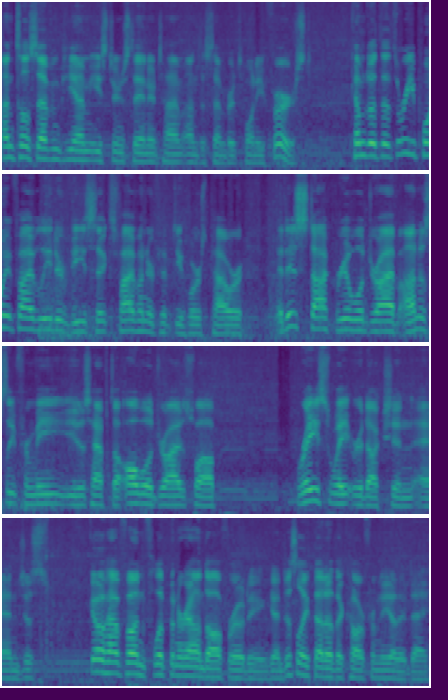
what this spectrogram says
until 7 p.m. Eastern Standard Time on December 21st. Comes with a 3.5 liter V6, 550 horsepower. It is stock rear wheel drive. Honestly, for me, you just have to all wheel drive swap, race weight reduction, and just go have fun flipping around off roading again, just like that other car from the other day.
